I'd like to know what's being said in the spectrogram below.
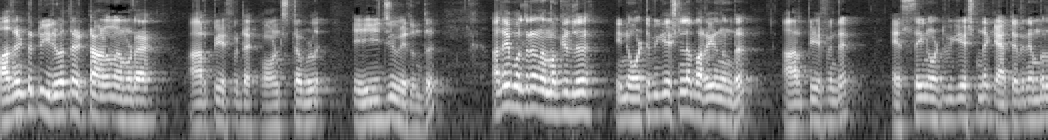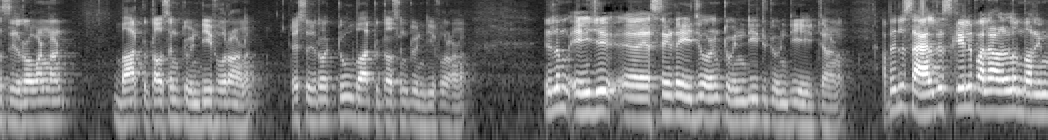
പതിനെട്ട് ടു ഇരുപത്തെട്ടാണ് നമ്മുടെ ആർ പി എഫിന്റെ കോൺസ്റ്റബിൾ ഏജ് വരുന്നത്. അതേപോലെ തന്നെ നമുക്കിതിൽ ഈ നോട്ടിഫിക്കേഷനിൽ പറയുന്നുണ്ട്. ആർ പി എഫിന്റെ എസ് ഐ നോട്ടിഫിക്കേഷന്റെ category number zero one bar two thousand twenty four ആണ്. Zero two bar two thousand twenty four ആണ്. ഇതിലും ഏജ് എസ് ഐയുടെ ഏജ് പറയുന്നത് ട്വന്റി ടു ട്വന്റി എയ്റ്റ് ആണ്. അപ്പോൾ ഇതിൽ സാലറി സ്കെയിൽ പല ആളുകളും പറയും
